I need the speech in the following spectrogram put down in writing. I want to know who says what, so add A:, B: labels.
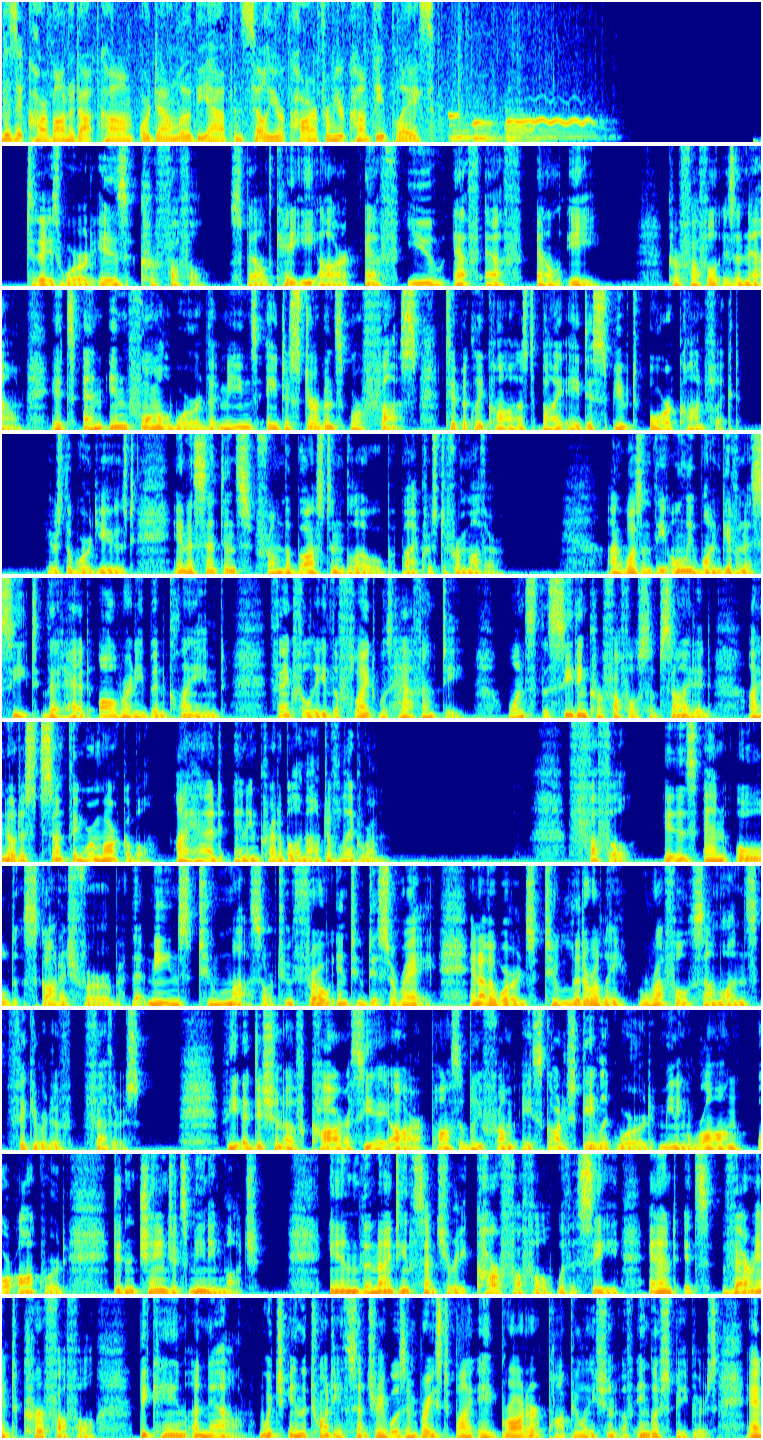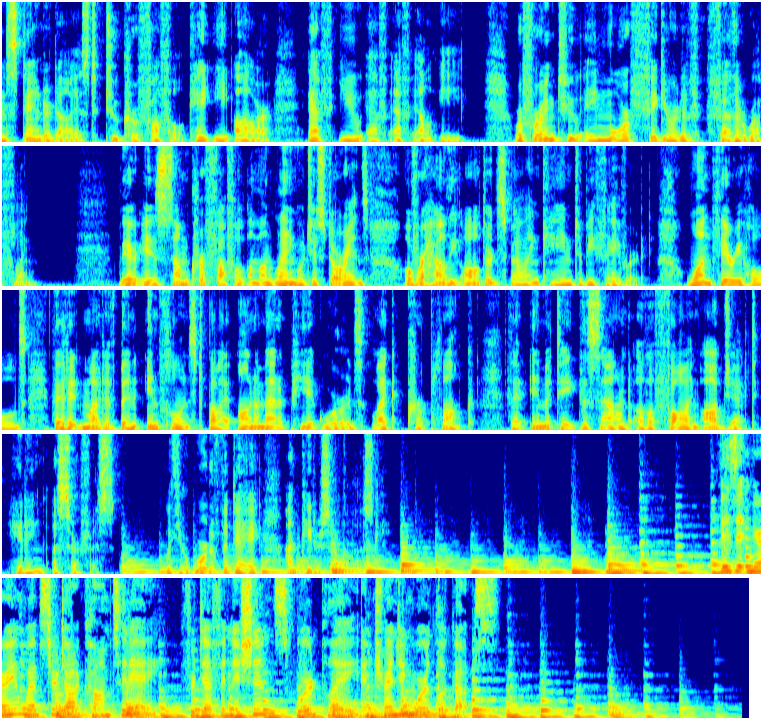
A: Visit Carvana.com or download the app and sell your car from your comfy place.
B: Today's word is kerfuffle, spelled K E R F U F F L E. Kerfuffle is a noun. It's an informal word that means a disturbance or fuss, typically caused by a dispute or conflict. Here's the word used in a sentence from the Boston Globe by Christopher Muther. I wasn't the only one given a seat that had already been claimed. Thankfully, the flight was half empty. Once the seating kerfuffle subsided, I noticed something remarkable. I had an incredible amount of legroom. Fuffle is an old Scottish verb that means to muss or to throw into disarray. In other words, to literally ruffle someone's figurative feathers. The addition of car, C-A-R, possibly from a Scottish Gaelic word meaning wrong or awkward, didn't change its meaning much. In the 19th century, carfuffle with a C and its variant kerfuffle became a noun, which in the 20th century was embraced by a broader population of English speakers and standardized to kerfuffle, K E R F U F F L E, referring to a more figurative feather ruffling there is some kerfuffle among language historians over how the altered spelling came to be favored. One theory holds that it might have been influenced by onomatopoeic words like kerplunk that imitate the sound of a falling object hitting a surface. With your word of the day, I'm Peter Sokolowski.
C: Visit Merriam-Webster.com today for definitions, wordplay, and trending word lookups.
